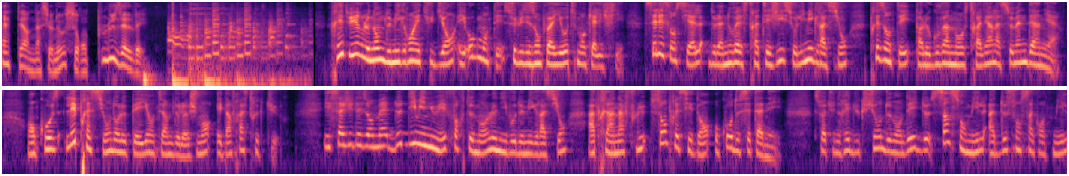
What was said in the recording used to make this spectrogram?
internationaux seront plus élevées. Réduire le nombre de migrants étudiants et augmenter celui des employés hautement qualifiés. C'est l'essentiel de la nouvelle stratégie sur l'immigration présentée par le gouvernement australien la semaine dernière. En cause, les pressions dans le pays en termes de logement et d'infrastructures. Il s'agit désormais de diminuer fortement le niveau de migration après un afflux sans précédent au cours de cette année, soit une réduction demandée de 500 000 à 250 000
